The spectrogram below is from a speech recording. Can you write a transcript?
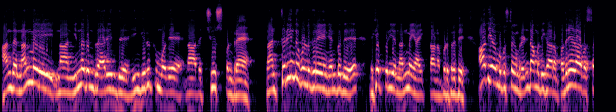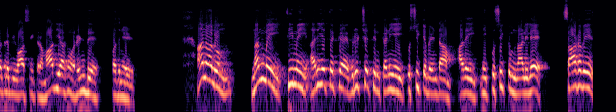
அந்த நன்மையை நான் இன்னதென்று அறிந்து இங்கு இருக்கும் போதே நான் அதை சூஸ் பண்றேன். நான் தெரிந்து கொள்ளுகிறேன் என்பது மிகப்பெரிய நன்மையாய் காணப்படுகிறது. ஆதியாகம புஸ்தகம் இரண்டாம் அதிகாரம் பதினேழாவது வருஷத்துல இப்படி வாசிக்கிறோம். ஆதியாகமம் ரெண்டு பதினேழு. ஆனாலும் நன்மை தீமை அறியத்தக்க விருட்சத்தின் கனியை புசிக்க வேண்டாம். அதை நீ புசிக்கும் நாளிலே சாகவே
